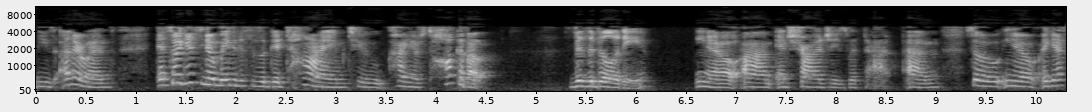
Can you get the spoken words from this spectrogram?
these other ones. And so I guess, you know, maybe this is a good time to kind of talk about visibility, you know, um, and strategies with that. Um, so, you know, I guess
